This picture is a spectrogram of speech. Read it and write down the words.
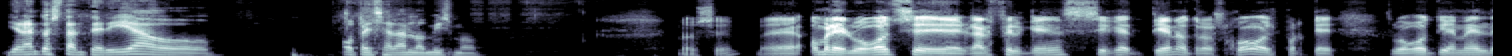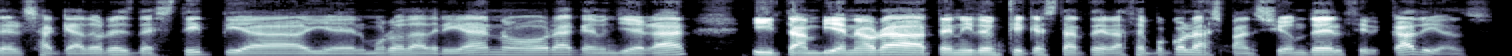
llenando estantería o, o pensarán lo mismo. No sé. Eh, hombre, luego Garfield Games sigue, tiene otros juegos, porque luego tiene el del Saqueadores de Stytia y el Muro de Adriano ahora que ven llegar, y también ahora ha tenido en Kickstarter hace poco la expansión del Circadians.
